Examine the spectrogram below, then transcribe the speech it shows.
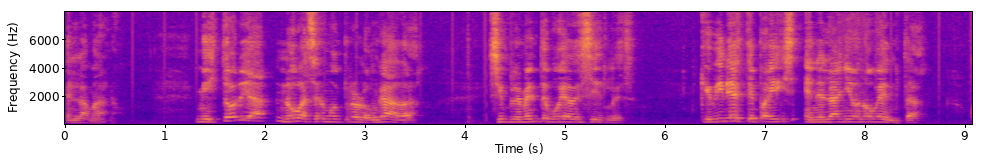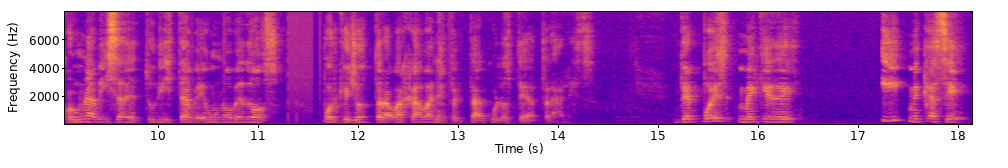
en la mano. Mi historia no va a ser muy prolongada, simplemente voy a decirles que vine a este país en el año 90 con una visa de turista B1, B2, porque yo trabajaba en espectáculos teatrales. Después me quedé y me casé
